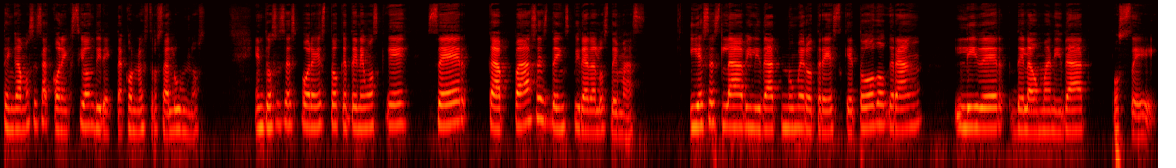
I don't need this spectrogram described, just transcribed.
tengamos esa conexión directa con nuestros alumnos. Entonces es por esto que tenemos que ser capaces de inspirar a los demás. Y esa es la habilidad número tres que todo gran líder de la humanidad posee.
